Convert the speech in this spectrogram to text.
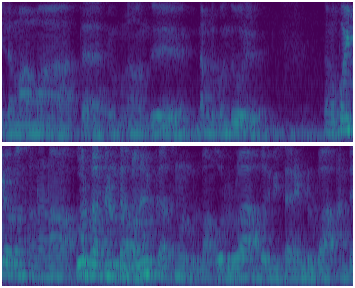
இல்லை மாமா அத்தை இவங்கெல்லாம் வந்து நம்மளுக்கு வந்து ஒரு நம்ம போயிட்டு வரோம் சொன்னோன்னா ஊர் காசுன்னு கொடுப்பாங்க. ஊர் காசுன்னு ஒன்று கொடுப்பாங்க. ஒரு ரூபா ஐம்பது பைசா ரெண்டு ரூபா அந்த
